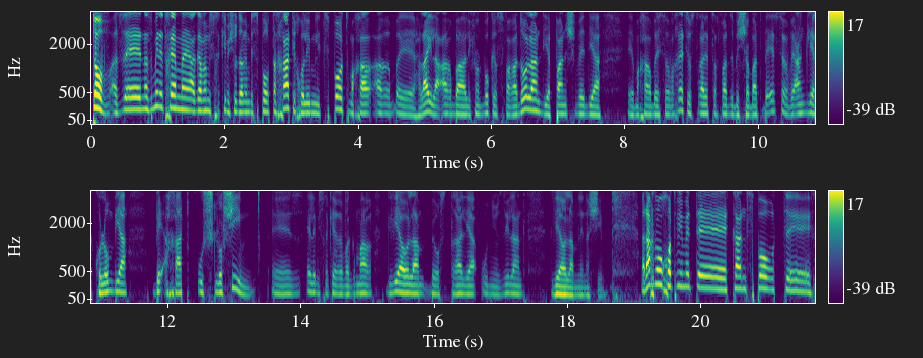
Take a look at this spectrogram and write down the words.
טוב, אז uh, נזמין אתכם, uh, אגב, המשחקים משודרים בספורט אחת, יכולים לצפות מחר, ארבע, uh, הלילה, ארבע לפנות בוקר, ספרד הולנד, יפן, שוודיה, uh, מחר ב-10 וחצי, אוסטרליה, צרפת זה בשבת ב-10, ואנגליה, קולומביה ב-1 ו-30. אלה משחקי רבע גמר, גביע העולם באוסטרליה וניו זילנד, גביע העולם לנשים. אנחנו חותמים את אה, כאן ספורט אה,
